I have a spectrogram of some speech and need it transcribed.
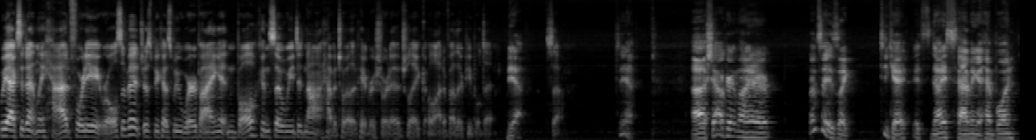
We accidentally had 48 rolls of it just because we were buying it in bulk, and so we did not have a toilet paper shortage like a lot of other people did. Yeah. So So yeah. Uh, shower curtain liner, I'd say is like TK. It's nice having a hemp one.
